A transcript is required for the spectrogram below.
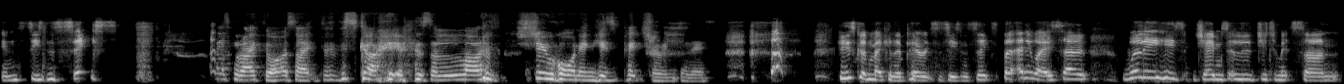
in season six. That's what I thought. I was like, this guy has a lot of shoehorning his picture into this. He's going to make an appearance in season six. But anyway, so Willie, he's James' illegitimate son,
